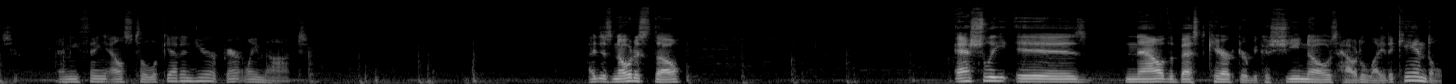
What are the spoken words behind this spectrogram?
Is there anything else to look at in here? Apparently not. I just noticed, though. Ashley is now the best character because she knows how to light a candle.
